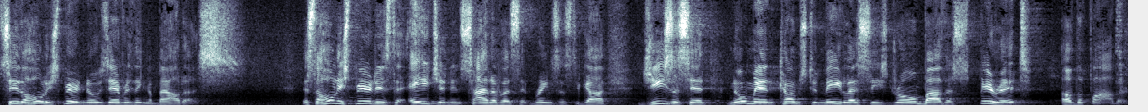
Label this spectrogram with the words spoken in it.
See, the Holy Spirit knows everything about us. It's the Holy Spirit is the agent inside of us that brings us to God. Jesus said, No man comes to me lest he's drawn by the Spirit of the Father.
